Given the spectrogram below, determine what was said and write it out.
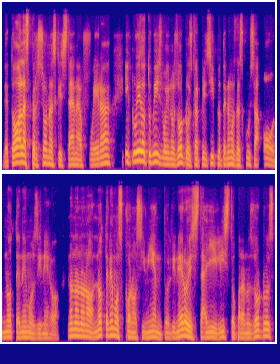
de todas las personas que están afuera, incluido tú mismo y nosotros, que al principio tenemos la excusa, oh, no tenemos dinero. No, no, no, no, no tenemos conocimiento. El dinero está allí, listo para nosotros,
